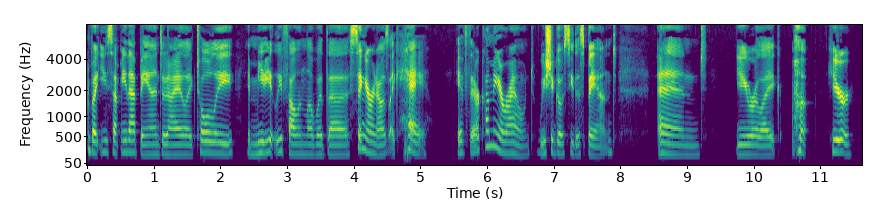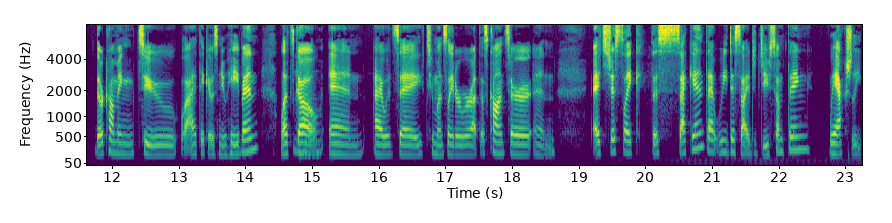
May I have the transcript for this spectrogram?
but you sent me that band, and I like totally immediately fell in love with the singer, and I was like, hey, if they're coming around, we should go see this band. And you were like, here, they're coming to well, I think it was New Haven. Let's go. Mm-hmm. And I would say 2 months later we are at this concert and it's just like the second that we decide to do something, we actually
